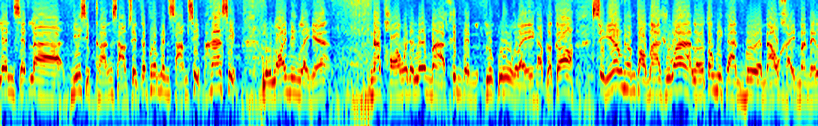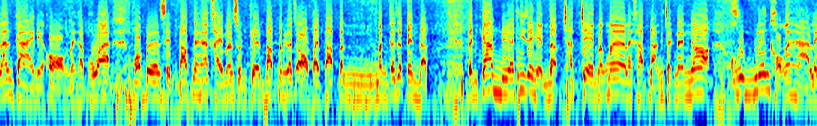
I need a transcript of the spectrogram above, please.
เล่นเซตละ20ครั้ง3เซตก็เพิ่มเป็น30 50หรือร้อยหนึ่งอะไรเงี้ย หน้าท้องก็จะเริ่มมาขึ้นเป็นลูกๆอะไรครับแล้วก็สิ่งที่ต้องทำต่อมาคือว่าเราต้องมีการเบิร์นเอาไขมันในร่างกายเนี่ยออกนะครับ เพราะว่าพอเบิร์นเสร็จปั๊บนะฮะไขมันส่วนเกินปั๊บมันก็จะออกไปปั๊บมันมันก็จะเป็นแบบเป็นกล้ามเนื้อที่จะเห็นแบบชัดเจนมากๆนะครับหลังจากนั้นก็คุมเรื่องของอาหารอะไร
